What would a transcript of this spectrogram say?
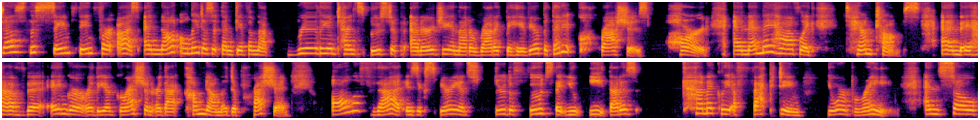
does the same thing for us. And not only does it then give them that really intense boost of energy and that erratic behavior, but then it crashes hard. And then they have like tantrums and they have the anger or the aggression or that come down, the depression. All of that is experienced through the foods that you eat. That is chemically affecting your brain. And so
